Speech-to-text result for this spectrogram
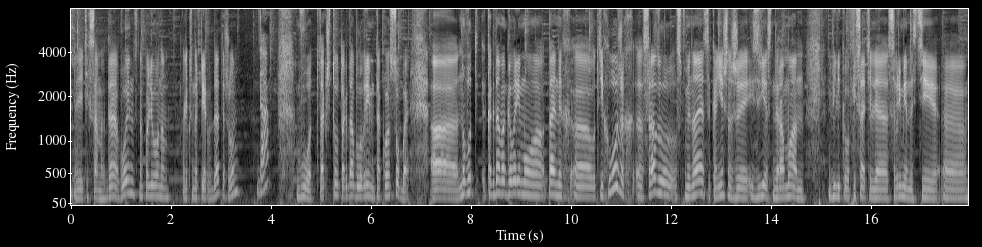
этих самых, да, войн с Наполеоном. Александр Первый, да, это же он? Да. Вот, так что тогда было время такое особое. А, но вот, когда мы говорим о тайных а, вот этих ложах, э, сразу вспоминается, конечно же, известный роман великого писателя современности а,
